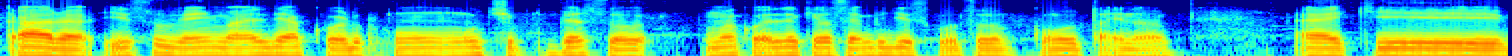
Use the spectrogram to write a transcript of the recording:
Cara, isso vem mais de acordo com o tipo de pessoa. Uma coisa que eu sempre discuto com o Tainan é que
